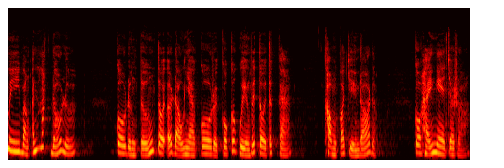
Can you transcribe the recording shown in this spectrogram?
My bằng ánh mắt đổ lửa. Cô đừng tưởng tôi ở đậu nhà cô Rồi cô có quyền với tôi tất cả. Không có chuyện đó đâu. Cô hãy nghe cho rõ.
